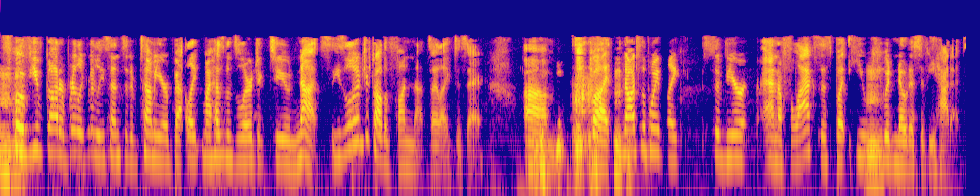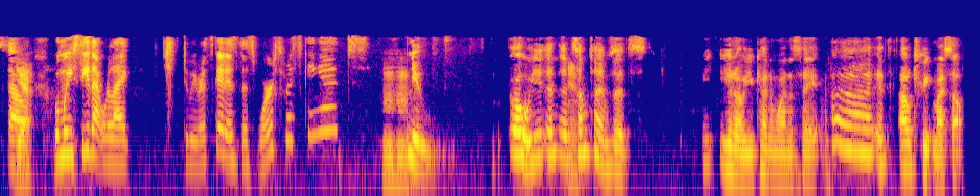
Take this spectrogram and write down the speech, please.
So Mhm. if you've got a really really sensitive tummy or ba- like my husband's allergic to nuts, he's allergic to all the fun nuts, I like to say, um, but not to the point like severe anaphylaxis, but he he Mm. would notice if he had it. So Yeah. when we see that, we're like, do we risk it? Is this worth risking it? hmm No. Oh, and, and Yeah. sometimes it's, y- you know, you kind of want to say, uh, it, I'll treat myself.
